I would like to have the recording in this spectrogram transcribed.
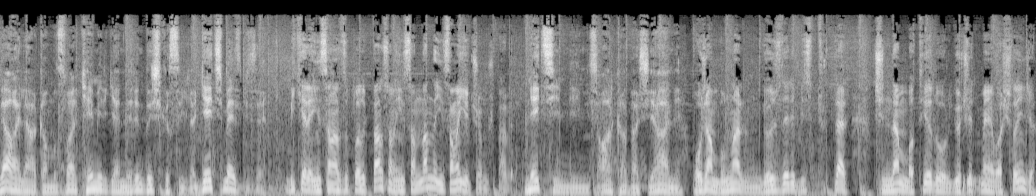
ne alakamız var kemirgenlerin dışkısıyla geçmez bize. Bir kere insana zıpladıktan sonra insandan da insana geçiyormuş tabii. Ne Çinliymiş arkadaş yani. Hocam bunlar gözleri biz Türkler Çin'den batıya doğru göç etmeye başlayınca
